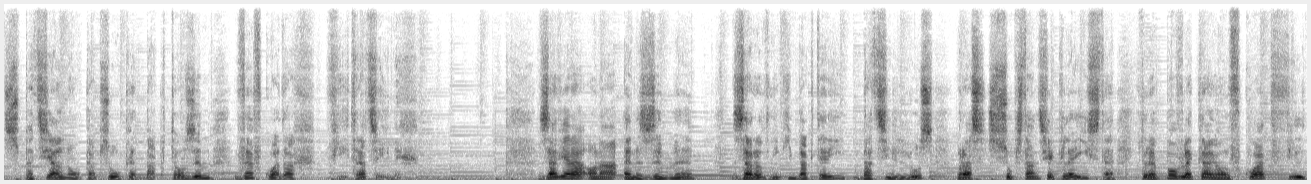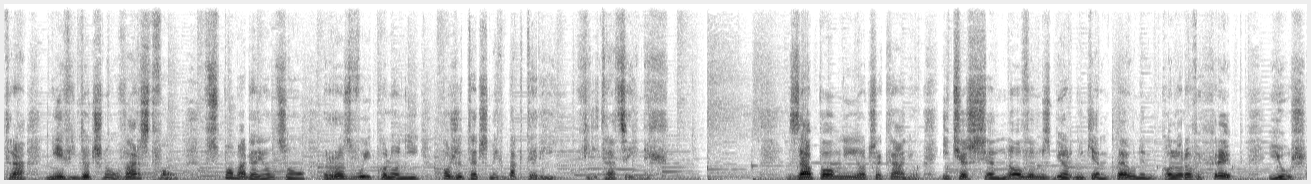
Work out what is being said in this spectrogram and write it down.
specjalną kapsułkę baktozym we wkładach filtracyjnych. Zawiera ona enzymy, zarodniki bakterii Bacillus oraz substancje kleiste, które powlekają wkład filtra niewidoczną warstwą, wspomagającą rozwój kolonii pożytecznych bakterii filtracyjnych. Zapomnij o czekaniu i ciesz się nowym zbiornikiem pełnym kolorowych ryb już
